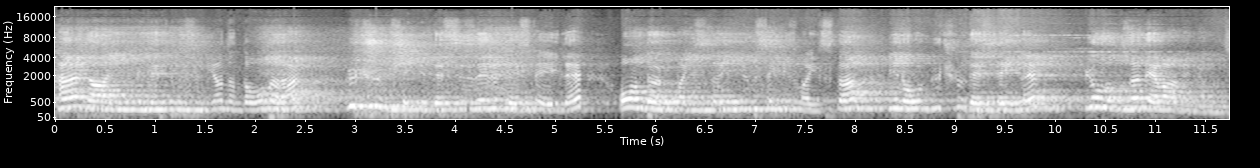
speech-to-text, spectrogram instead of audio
her daim milletimizin yanında olarak güçlü bir şekilde sizlerin desteğiyle 14 Mayıs'ta, 28 Mayıs'ta yine o güçlü destekle yolumuza devam ediyoruz.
